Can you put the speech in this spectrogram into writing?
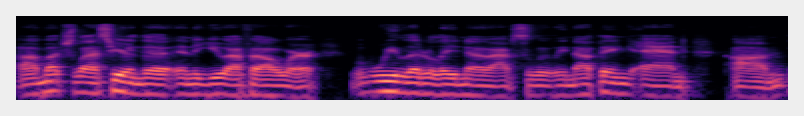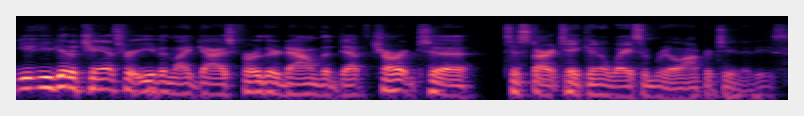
Uh, much less here in the in the UFL where we literally know absolutely nothing, and um, you, you get a chance for even like guys further down the depth chart to to start taking away some real opportunities.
